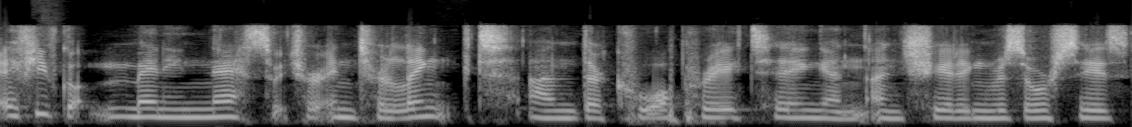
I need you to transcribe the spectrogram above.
if you've got many nests which are interlinked and they're cooperating and, and sharing resources,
